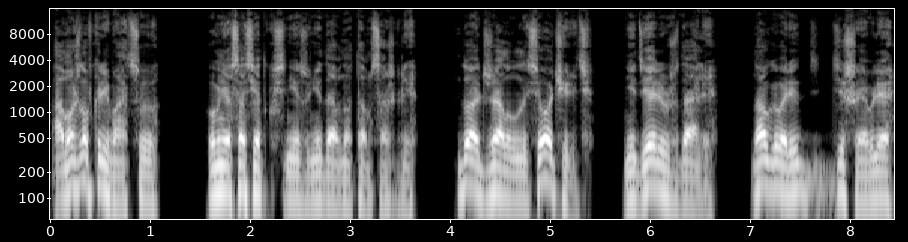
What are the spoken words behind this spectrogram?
А можно в кремацию. У меня соседку снизу недавно там сожгли. Дочь жаловалась очередь. Неделю ждали. Но, говорит, дешевле.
